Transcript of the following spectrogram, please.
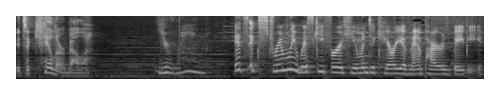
It's a killer, Bella. You're wrong. It's extremely risky for a human to carry a vampire's baby.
